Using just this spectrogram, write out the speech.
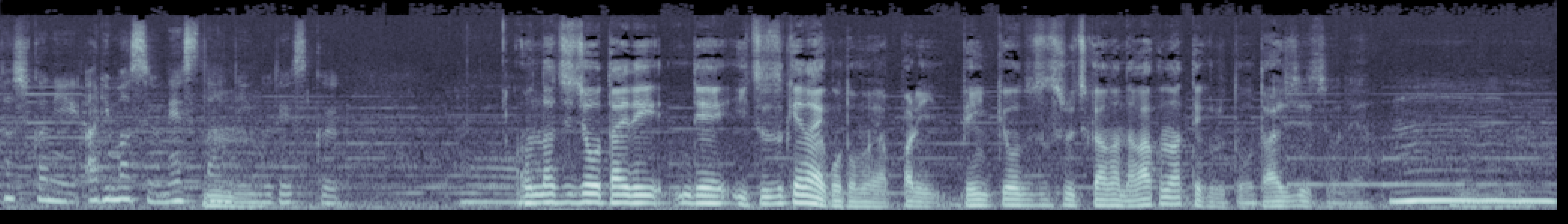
確かにありますよねスタンディングディスク、うん同じ状態でで居続けないこともやっぱり勉強する時間が長くなってくると大事ですよね。うん。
